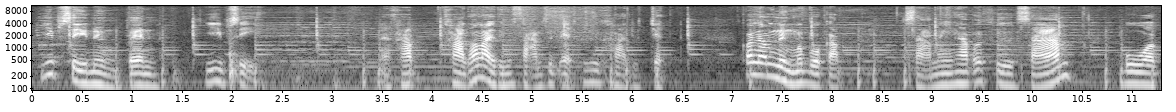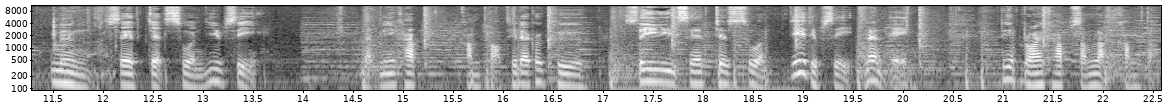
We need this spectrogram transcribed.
24 1 เป็น 24 นะครับ ขาดเท่าไหร่ถึง 31 ก็คือขาดอยู่ 7 ก็นำ1มาบวกกับ 3 นี้ครับ ก็คือ 3 บวก 1 เศษ 7 ส่วน 24 แบบนี้ครับคำตอบที่ได้ก็คือ4เศษ 7 ส่วน 24 นั่นเอง เรียบร้อยครับสำหรับคำตอบ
